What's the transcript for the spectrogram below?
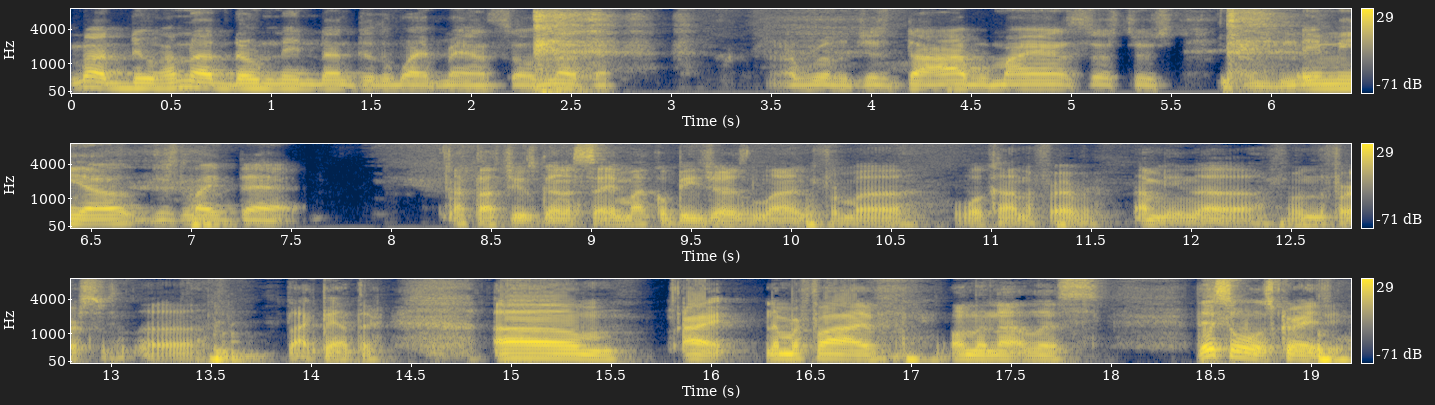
I'm not doing I'm not donating nothing to the white man, so nothing. I really just died with my ancestors and lay me out just like that. I thought you was gonna say Michael B. Jordan's line from uh Wakanda Forever. I mean, uh from the first uh Black Panther. Um, all right, number five on the not list. This one was crazy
